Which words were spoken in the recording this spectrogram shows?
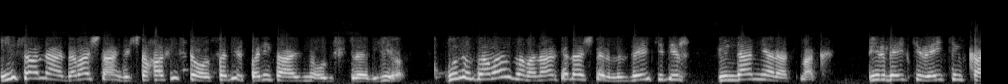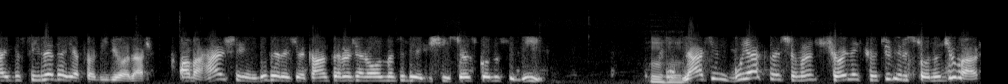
insanlarda başlangıçta hafif de olsa bir panik halini oluşturabiliyor. Bunu zaman zaman arkadaşlarımız belki bir gündem yaratmak, bir belki reyting kaygısıyla da yapabiliyorlar. Ama her şeyin bu derece kanserojen olması diye bir şey söz konusu değil. Lakin bu yaklaşımın şöyle kötü bir sonucu var.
